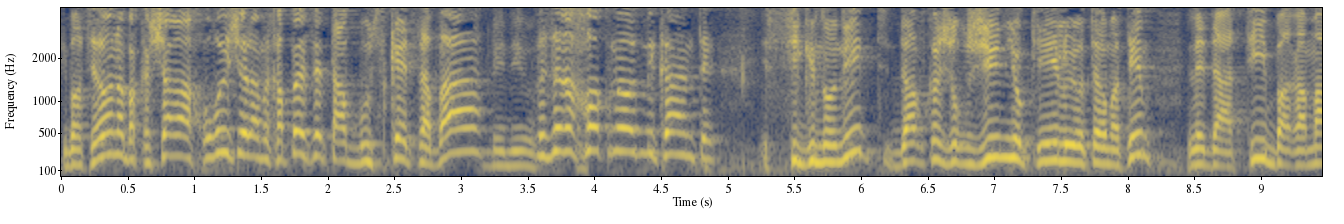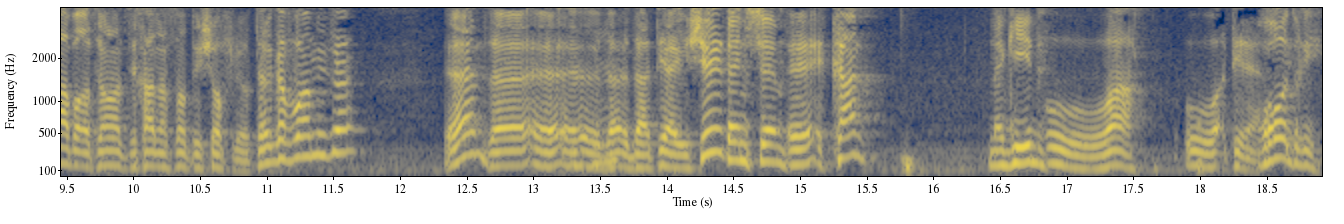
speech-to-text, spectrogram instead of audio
כי ברצלונה בקשר האחורי שלה מחפש את הבוסקץ הבא, בדיוק. וזה רחוק מאוד מקנטה. סגנונית, דווקא ז'ורג'יניו כאילו יותר מתאים. לדעתי ברמה ברצלונה צריכה לנסות לשאוף ליותר גבוה מזה. כן, זה אה, אה, ד- דעתי האישית. תן שם. אה, קאנט, נגיד, או-אה, או-אה, תראה, רודרי,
